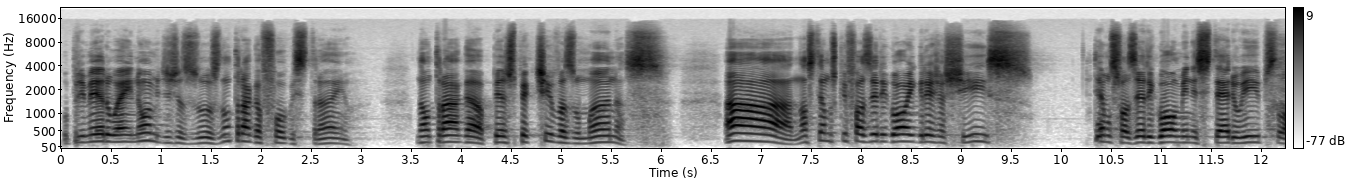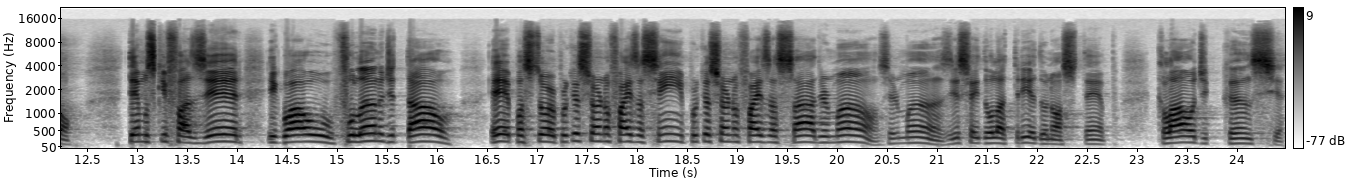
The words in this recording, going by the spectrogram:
O primeiro é em nome de Jesus, não traga fogo estranho, não traga perspectivas humanas. Ah, nós temos que fazer igual a igreja X, temos que fazer igual ao ministério Y, temos que fazer igual fulano de tal. Ei, pastor, por que o senhor não faz assim? Por que o senhor não faz assado? Irmãos, irmãs, isso é idolatria do nosso tempo. Claudicância.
